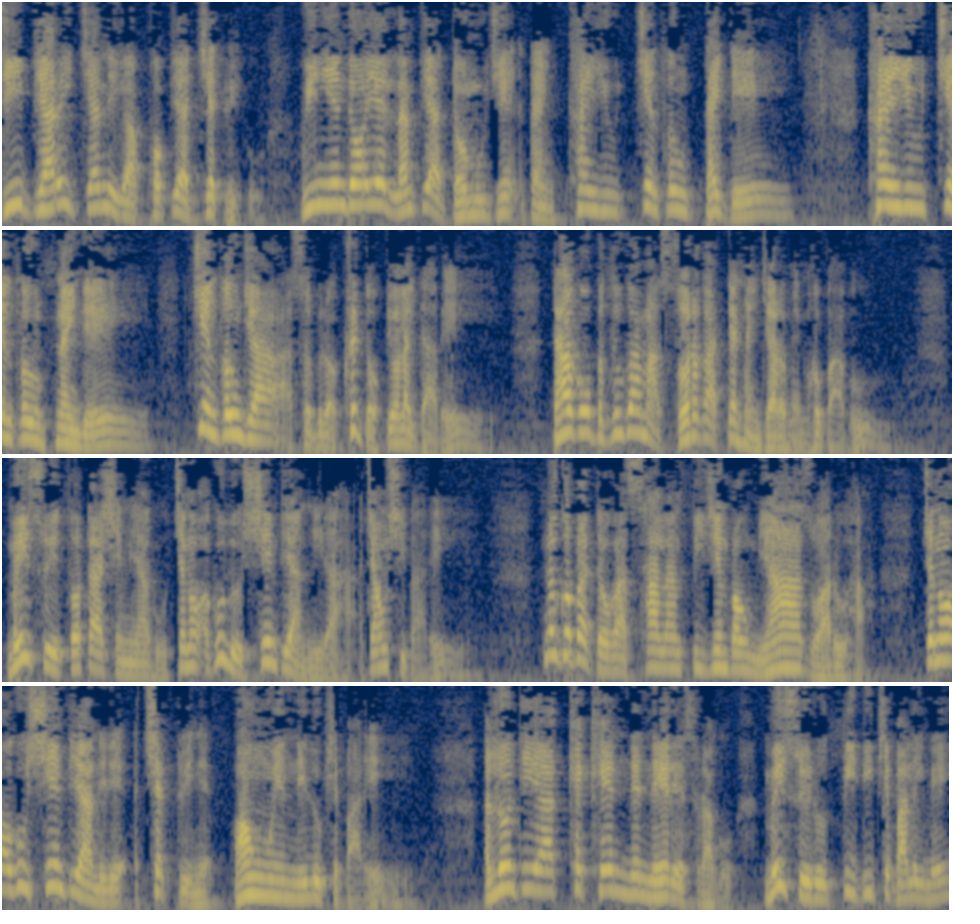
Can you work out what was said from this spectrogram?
ဒီဗျာဒိတ်ကျမ်းတွေကဖော်ပြချက်တွေကိုဝိညာဉ်တော်ရဲ့လမ်းပြတော်မူခြင်းအတိုင်းခံယူကျင့်သုံးတတ်တယ်ခံယူကျင့်သုံးနိုင်တယ်ကျင့်သုံးကြဆိုပြီးတော့ခရစ်တော်ပြောလိုက်တာပဲ ဒါကိုဘသူကမှဇောရကတက်နိုင်ကြတော့မယ်မဟုတ်ပါဘူးမိษွေသောတာရှင်များကိုကျွန်တော်အခုလိုရှင်းပြနေတာဟာအကြောင်းရှိပါတယ်နှုတ်ကပတ်တော်ကဆာလံတီချင်းပေါင်းများစွာတို့ဟာကျွန်တော်အခုရှင်းပြနေတဲ့အချက်တွေနဲ့ဘောင်ဝင်နေလို့ဖြစ်ပါတယ်အလွန်တရာခက်ခဲနေနေတယ်ဆိုတာကိုမိษွေတို့သိပြီးဖြစ်ပါလိမ့်မယ်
